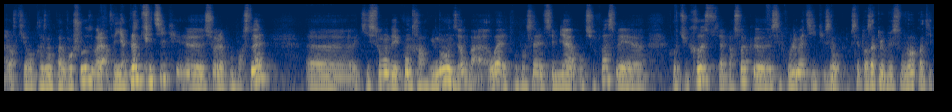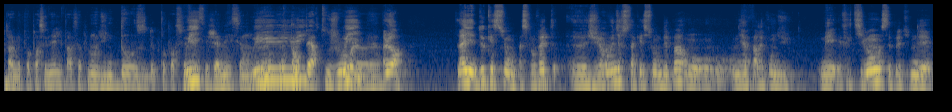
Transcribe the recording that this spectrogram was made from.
alors qu'ils ne représentent pas grand-chose. Voilà. Enfin, il y a plein de critiques sur la proportionnelle qui sont des contre-arguments en disant bah ouais, la proportionnelle c'est bien en surface, mais quand tu creuses, tu t'aperçois que c'est problématique. C'est pour ça que le plus souvent, quand il parle de proportionnel, il parle simplement d'une dose de proportionnelle. Oui. C'est jamais, on, on, tempère toujours. Le... Alors, Là, il y a deux questions, parce qu'en fait, euh, je vais revenir sur ta question de départ, on n'y a pas répondu. Mais effectivement, ça peut être une, des,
